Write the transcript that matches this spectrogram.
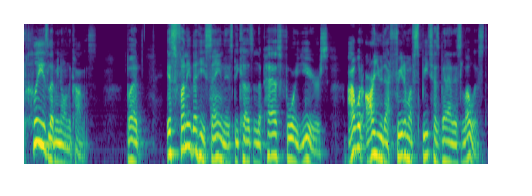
please let me know in the comments. But it's funny that he's saying this because in the past four years, I would argue that freedom of speech has been at its lowest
